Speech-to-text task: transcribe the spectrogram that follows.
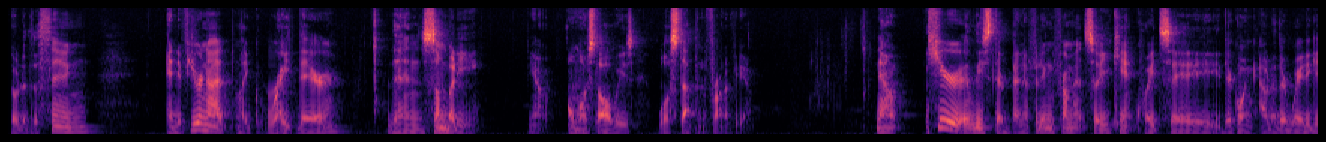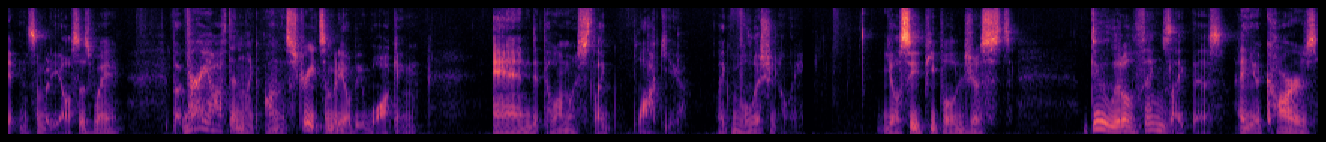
go to the thing, and if you're not like right there, then somebody, you know, almost always will step in front of you. Now, here at least they're benefiting from it, so you can't quite say they're going out of their way to get in somebody else's way. But very often, like on the street, somebody will be walking and they'll almost like block you, like volitionally. You'll see people just do little things like this. You have cars,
